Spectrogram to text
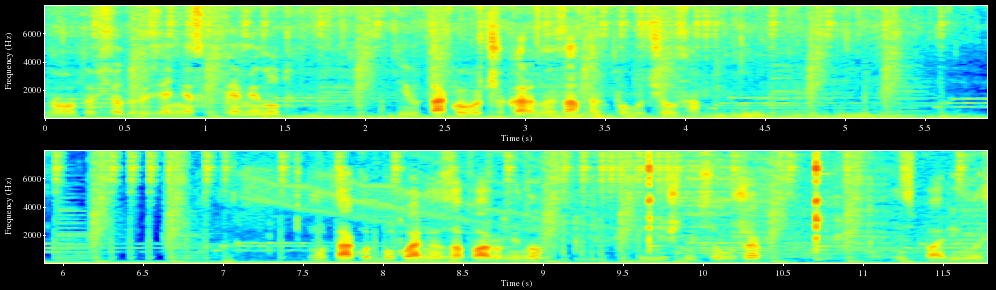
Ну вот и все, друзья, несколько минут. И вот такой вот шикарный завтрак получился. Вот так вот буквально за пару минут яичница уже испарилась.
